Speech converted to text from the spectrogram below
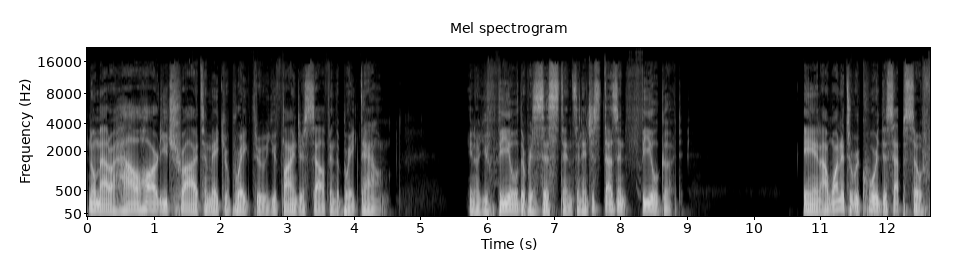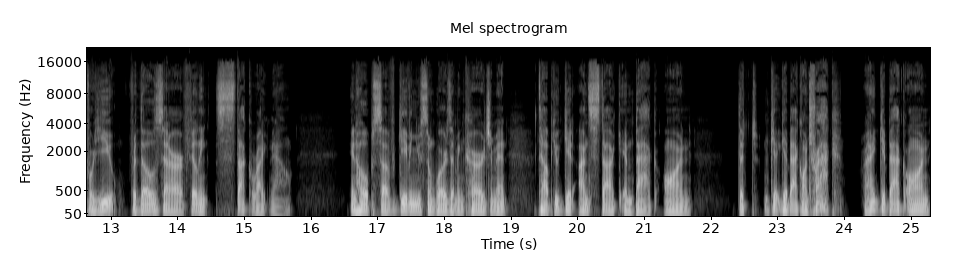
no matter how hard you try to make your breakthrough, you find yourself in the breakdown. You know, you feel the resistance and it just doesn't feel good. And I wanted to record this episode for you, for those that are feeling stuck right now, in hopes of giving you some words of encouragement to help you get unstuck and back on the get, get back on track, right? Get back on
